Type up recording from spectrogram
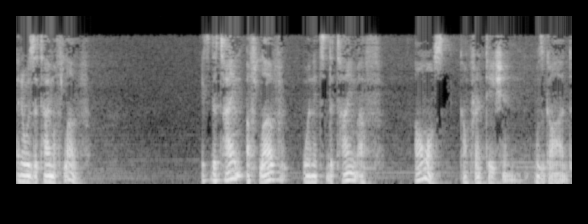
and it was a time of love. It's the time of love when it's the time of almost confrontation with God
